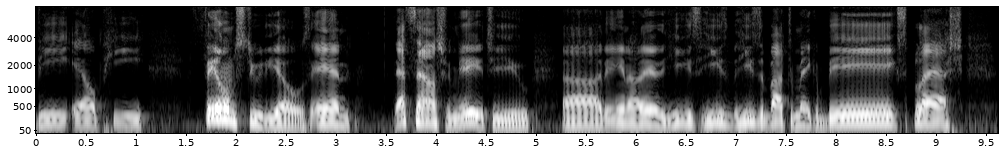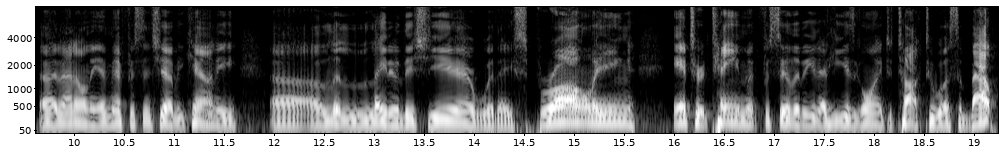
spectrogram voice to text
BLP Film Studios, and that sounds familiar to you. Uh, you know, he's he's he's about to make a big splash, uh, not only in Memphis and Shelby County, uh, a little later this year with a sprawling entertainment facility that he is going to talk to us about.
